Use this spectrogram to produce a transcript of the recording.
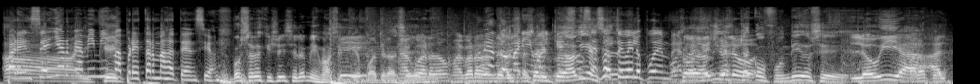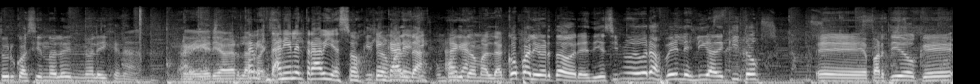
para Ay, enseñarme a mí misma a prestar más atención. Vos sabés que yo hice lo mismo hace Sí, tiempo atrás. me ¿eh? acuerdo, me acuerdo. Me voy a tomar lo- sea, igual que todavía esos está- TV lo pueden ver. Todavía Todavía yo lo- está confundido ese. Lo vi a- aparato. al turco haciéndolo y no le dije nada. Me quería ver la Está bien, reacción. Daniel el Travieso. Un poquito de maldad, un poquito acá. de maldad. Copa Libertadores, 19 horas, Vélez, Liga de Quito. eh, partido que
